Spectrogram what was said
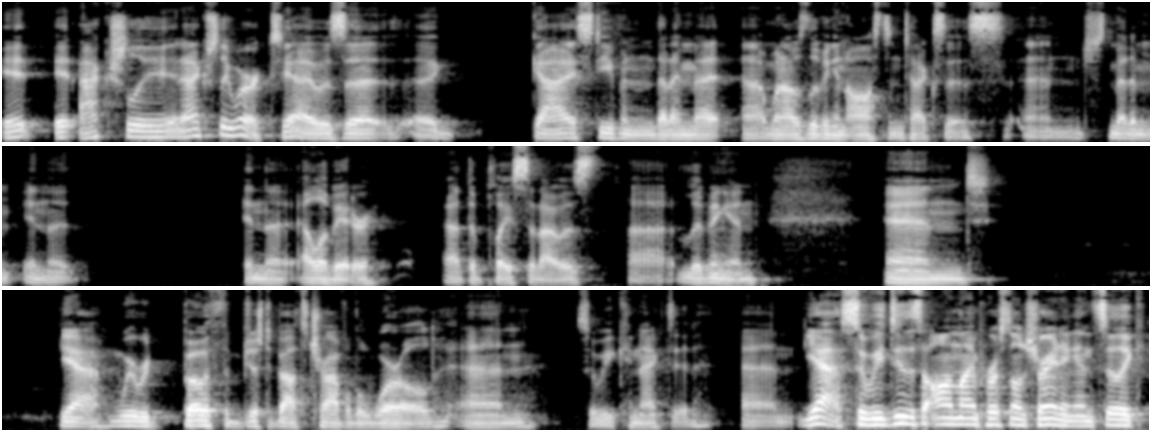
it it actually it actually worked. Yeah, it was a, a guy Stephen that I met uh, when I was living in Austin, Texas, and just met him in the in the elevator at the place that I was uh, living in, and yeah, we were both just about to travel the world, and so we connected. And yeah so we do this online personal training and so like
